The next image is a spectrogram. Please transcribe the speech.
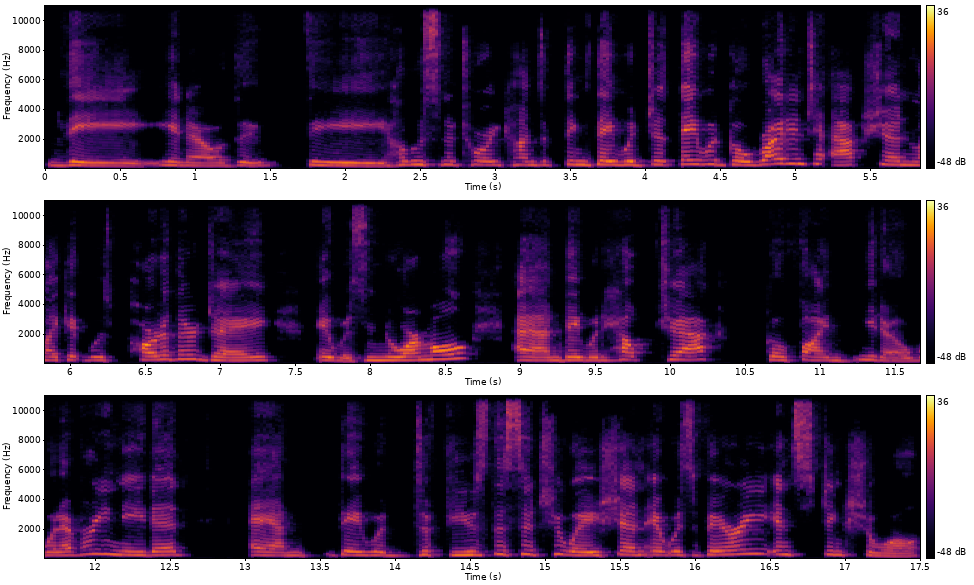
the you know the the hallucinatory kinds of things. They would just they would go right into action like it was part of their day. It was normal, and they would help Jack go find you know whatever he needed and they would diffuse the situation it was very instinctual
